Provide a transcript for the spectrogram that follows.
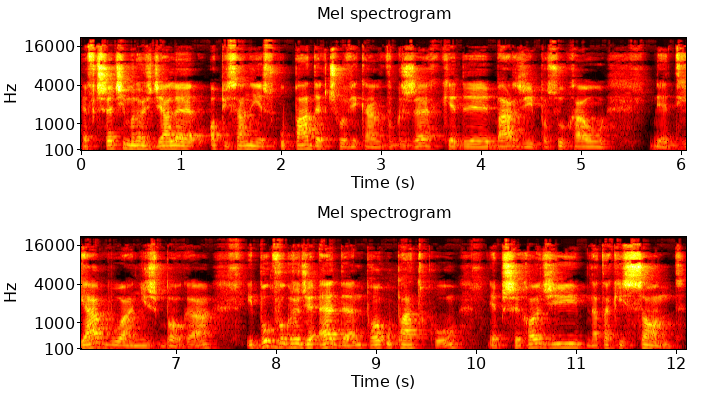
w trzecim rozdziale opisany jest upadek człowieka w grzech, kiedy bardziej posłuchał e, diabła niż Boga. I Bóg w ogrodzie Eden po upadku e, przychodzi na taki sąd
